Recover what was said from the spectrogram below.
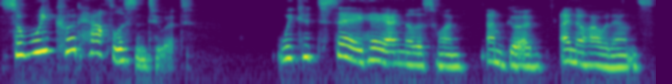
So we could half listen to it. We could say, hey, I know this one. I'm good. I know how it ends.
